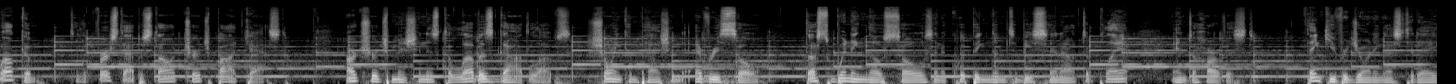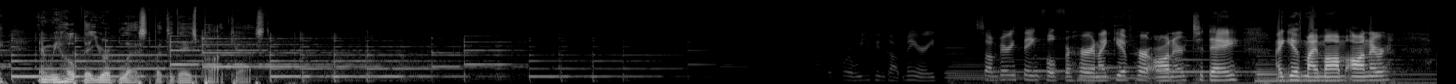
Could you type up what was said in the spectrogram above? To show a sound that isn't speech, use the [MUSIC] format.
Welcome to the First Apostolic Church Podcast. Our church mission is to love as God loves, showing compassion to every soul, thus winning those souls and equipping them to be sent out to plant and to harvest. Thank you for joining us today, and we hope that you are blessed by today's podcast. So I'm very thankful for her and I give her honor today. I give my mom honor.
